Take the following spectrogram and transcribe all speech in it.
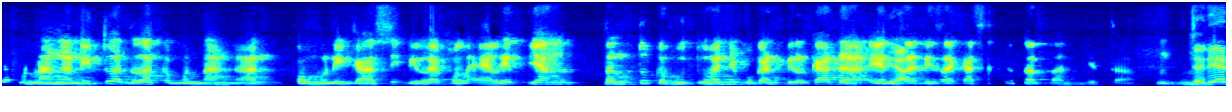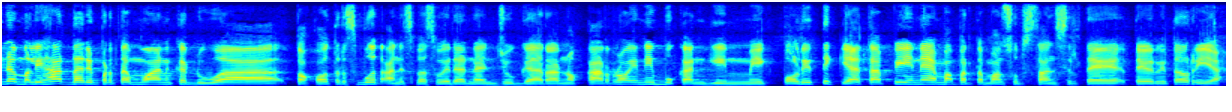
kemenangan itu adalah kemenangan komunikasi di level elit yang tentu kebutuhannya bukan pilkada yang Ya. tadi saya kasih catatan gitu. Jadi Anda melihat dari pertemuan kedua tokoh tersebut, Anies Baswedan dan juga Rano Karno ini bukan gimmick politik ya, tapi ini emang pertemuan substansi te- teritori ya?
